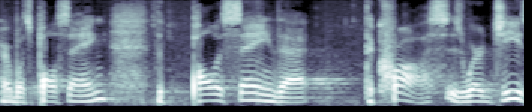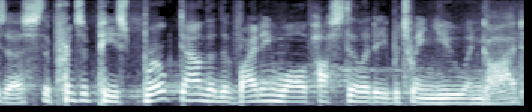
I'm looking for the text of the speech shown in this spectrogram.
What's Paul saying? The, Paul is saying that the cross is where Jesus, the Prince of Peace, broke down the dividing wall of hostility between you and God.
